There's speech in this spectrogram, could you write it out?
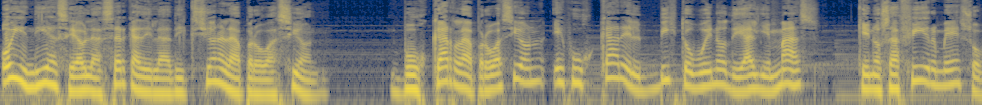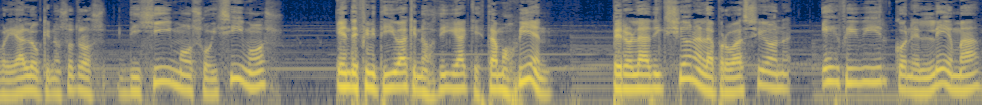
Hoy en día se habla acerca de la adicción a la aprobación. Buscar la aprobación es buscar el visto bueno de alguien más que nos afirme sobre algo que nosotros dijimos o hicimos, en definitiva que nos diga que estamos bien. Pero la adicción a la aprobación es vivir con el lema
